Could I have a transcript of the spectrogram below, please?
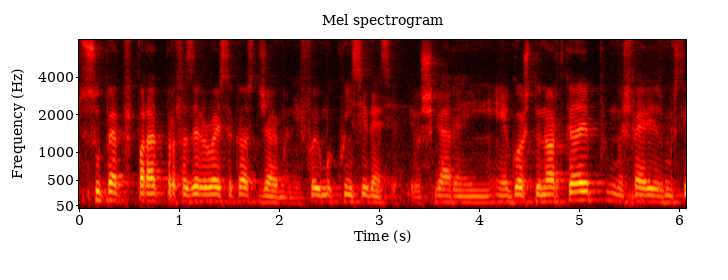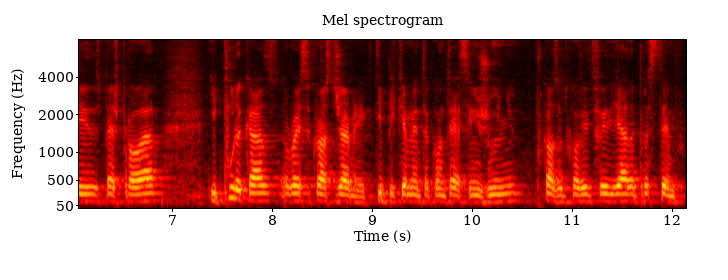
super preparado para fazer a Race Across Germany. Foi uma coincidência. Eu chegar em, em agosto do North Cape, umas férias merecidas, pés para o ar, e por acaso a Race Across Germany, que tipicamente acontece em junho, por causa do Covid, foi adiada para setembro.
